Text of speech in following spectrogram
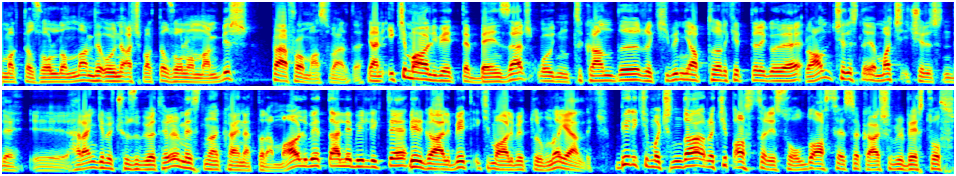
kurmakta zorlanılan ve oyunu açmakta zorlanılan bir performans vardı. Yani iki mağlubiyette benzer oyunun tıkandığı, rakibin yaptığı hareketlere göre round içerisinde ve maç içerisinde e, herhangi bir çözüm üretememesinden kaynaklanan mağlubiyetlerle birlikte bir galibiyet, iki mağlubiyet durumuna geldik. Bir iki maçında rakip Astralis oldu. Astralis'e karşı bir best of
